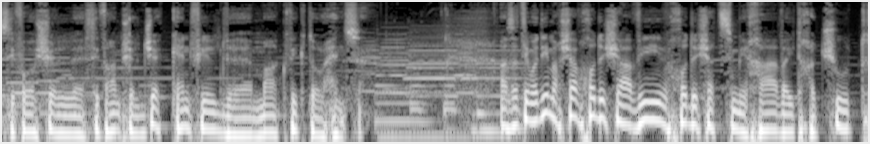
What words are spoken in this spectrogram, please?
ספרו של, ספרם של ג'ק קנפילד ומרק ויקטור הנסון. אז אתם יודעים, עכשיו חודש האביב, חודש הצמיחה וההתחדשות,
